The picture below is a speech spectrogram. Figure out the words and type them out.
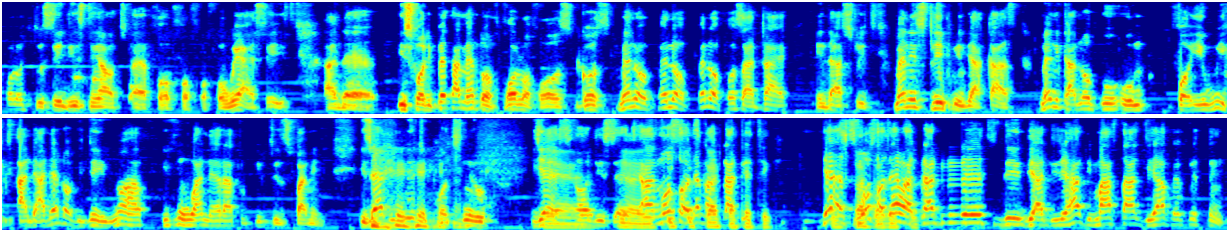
apology to say this thing out uh, for, for, for for where I say it and uh, it's for the betterment of all of us because many of many of many of us are dry in that street. Many sleep in their cars. Many cannot go home for a week, and at the end of the day, you don't have even one naira to give to his family. Is that the way to continue? Yes, yeah. all this, uh, yeah, and most of them are pathetic. Yes, most of them are graduates. They, they, are, they have the masters, they have everything.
